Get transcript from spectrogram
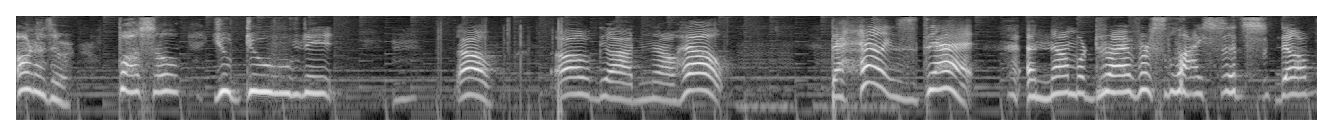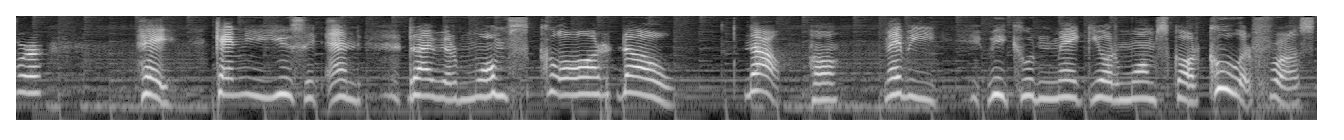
another puzzle you do it? Oh, oh God, no, help! The hell is that? A number driver's license number? Hey, can you use it and drive your mom's car? No, no, huh? Maybe we could make your mom's car cooler first.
